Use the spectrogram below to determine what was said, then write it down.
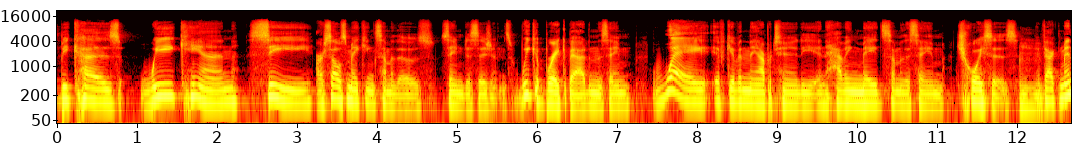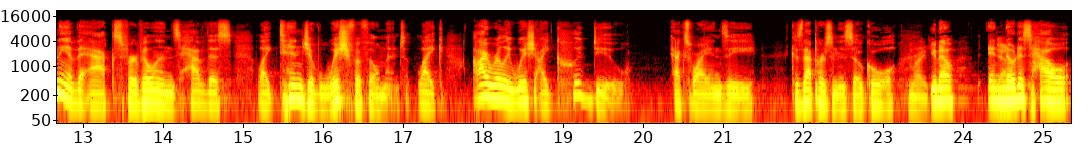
because we can see ourselves making some of those same decisions. We could break bad in the same way if given the opportunity and having made some of the same choices. Mm-hmm. In fact, many of the acts for villains have this like tinge of wish fulfillment. Like, I really wish I could do X, Y, and Z because that person is so cool. Right. You know? And Yeah. notice how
